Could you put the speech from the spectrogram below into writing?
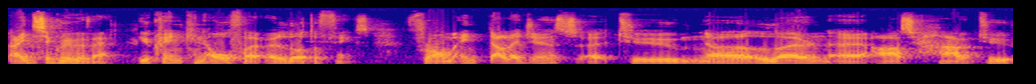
I disagree with that. Ukraine can offer a lot of things, from intelligence uh, to uh, learn uh, us how to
